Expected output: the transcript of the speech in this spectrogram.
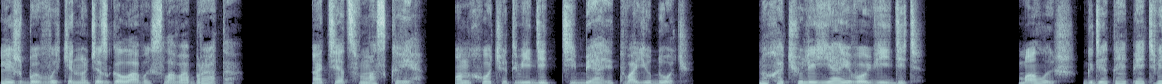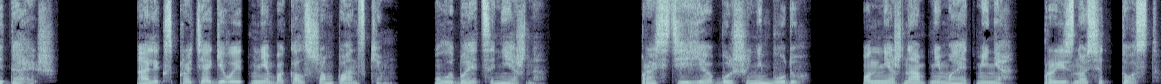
лишь бы выкинуть из головы слова брата. Отец в Москве. Он хочет видеть тебя и твою дочь. Но хочу ли я его видеть? Малыш, где ты опять витаешь? Алекс протягивает мне бокал с шампанским. Улыбается нежно. Прости, я больше не буду. Он нежно обнимает меня, произносит тост.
